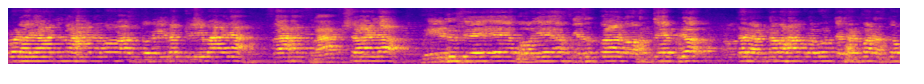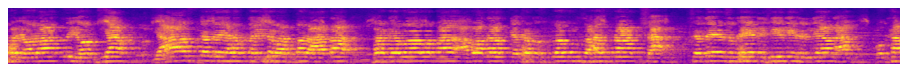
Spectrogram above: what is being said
प्रणयाजनः नमो अस्तु नीलग्रीवाय सहस्राक्षाय मेढुषे भोजे अस्य सत्त्वानोहन्तेभ्य करण्डमः प्रमुञ्च धर्मणस्तु भयोरात्रियोज्या याश्च देहस्तैषवत्मराट भगवोप अवदत्यधनुस्त्वं सहस्राक्ष शते शुधे निशीनि मुखा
